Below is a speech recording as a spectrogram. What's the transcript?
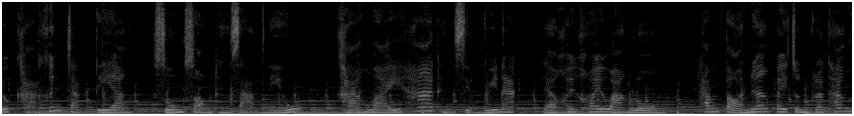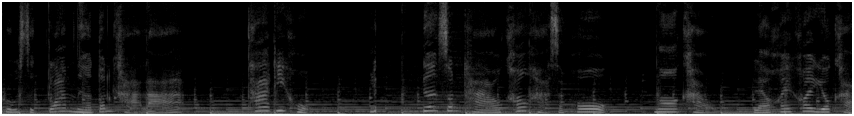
ยกขาขึ้นจากเตียง สูง 2-3 นิ้ว ค้างไว้ 5-10 วินาทีแล้วค่อยๆ วางลงทำต่อเนื่องไปจนกระทั่งรู้สึกกล้ามเนื้อต้นขาล้า ท่าที่ 6 เลื่อนส้นเท้าเข้าหาสะโพก งอเข่า แล้วค่อยๆยยกขา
